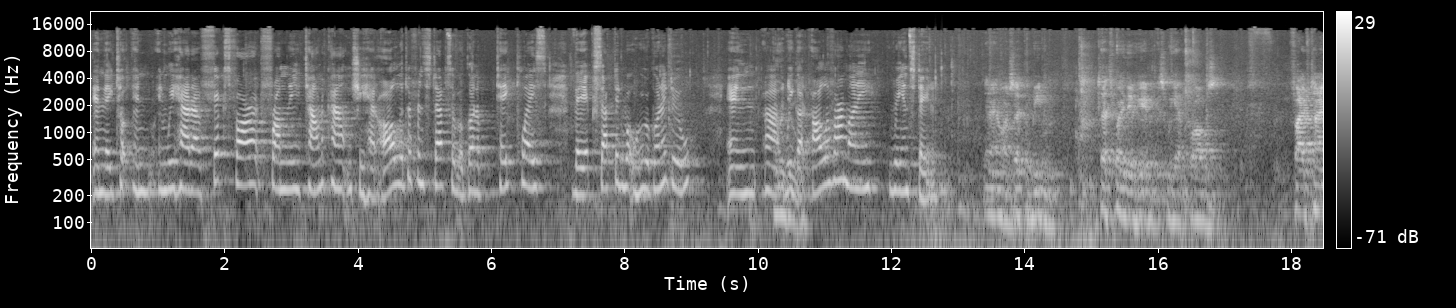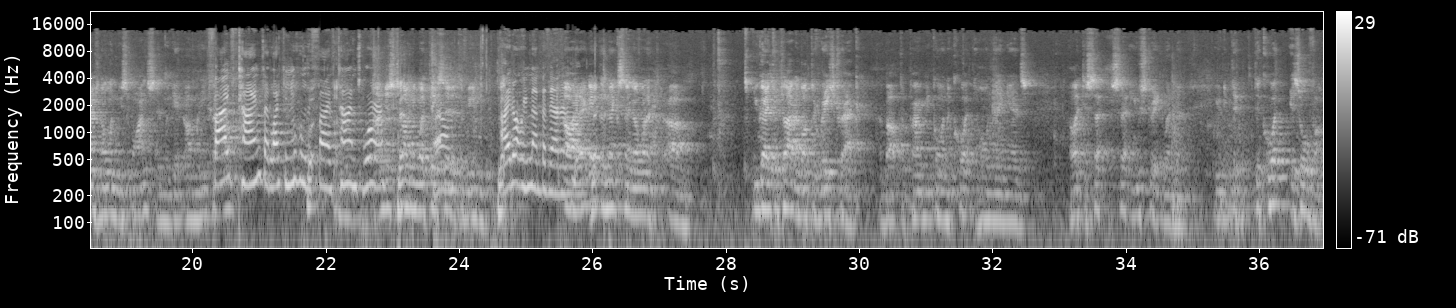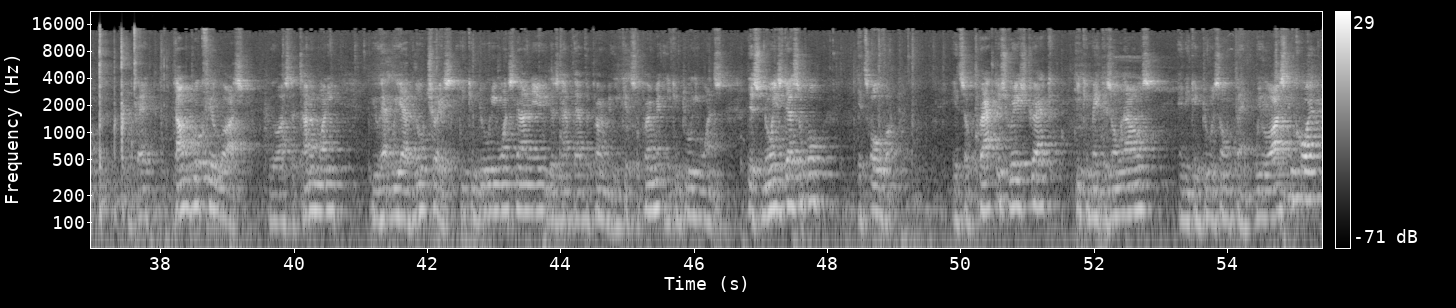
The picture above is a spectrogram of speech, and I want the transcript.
And they took, and, and we had a fix for it from the town accountant. She had all the different steps that were gonna take place. They accepted what we were gonna do, and, uh, We're we got it. all of our money reinstated. Yeah, I know, I was at the meeting. That's why they're here, because we have problems. Five times, no one responds, and we get our money cut. Five times, I'd like to know who the five times were. I'm were. just telling you what they said at the meeting. I don't remember that at All right, I all. got the next thing I want to, um, you guys were talking about the racetrack, about the permit going to court, the whole nine yards. I'd like to set, set you straight, Linda. You, the, the court is over, okay? Town of Brookfield lost. We lost a ton of money. You have, we have no choice. He can do what he wants down there, he doesn't have to have the permit. He gets the permit, he can do what he wants. This noise decibel, it's over. It's a practice racetrack, he can make his own hours, and he can do his own thing. We lost in court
